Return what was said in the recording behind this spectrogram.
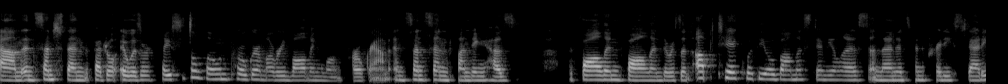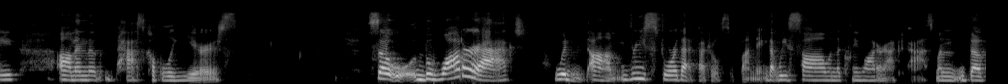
Um, and since then, federal it was replaced with a loan program, a revolving loan program. And since then, funding has fallen, fallen. There was an uptick with the Obama stimulus, and then it's been pretty steady um, in the past couple of years. So the Water Act would um, restore that federal funding that we saw when the Clean Water Act passed, when the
